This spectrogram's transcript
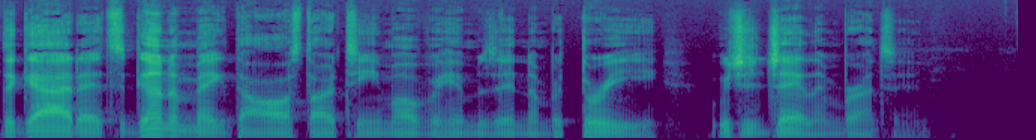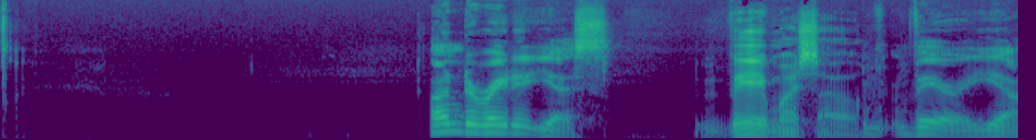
The guy that's gonna make the All Star team over him is at number three, which is Jalen Brunson. Underrated, yes. Very much so, Very, yeah.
